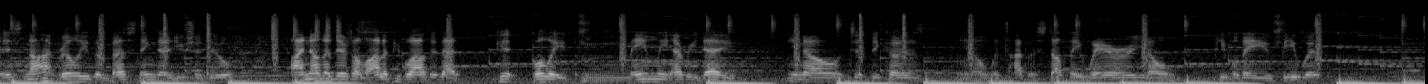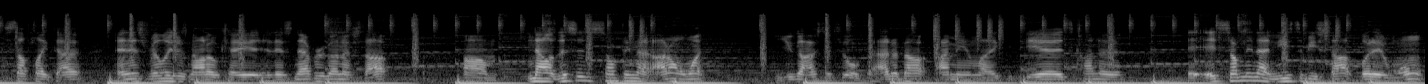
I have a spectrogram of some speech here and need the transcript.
It's not really the best thing that you should do. I know that there's a lot of people out there that get bullied mainly every day, you know, just because, you know, what type of stuff they wear, you know, people they be with, stuff like that and it's really just not okay. It is never gonna stop. Um, now this is something that I don't want you guys to feel bad about. I mean, like, yeah, it's kind of, it's something that needs to be stopped, but it won't.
